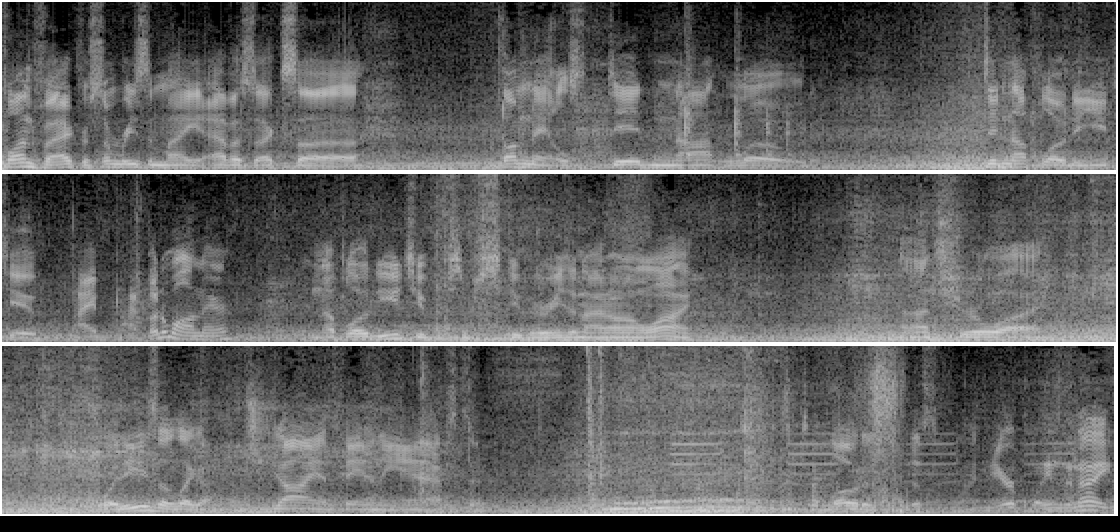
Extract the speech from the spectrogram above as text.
fun fact, for some reason my FSX uh, thumbnails did not load. Didn't upload to YouTube. I, I put them on there. Didn't upload to YouTube for some stupid reason. I don't know why. Not sure why. Boy, these are like a giant pain in the ass to, to load as a this airplane tonight.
